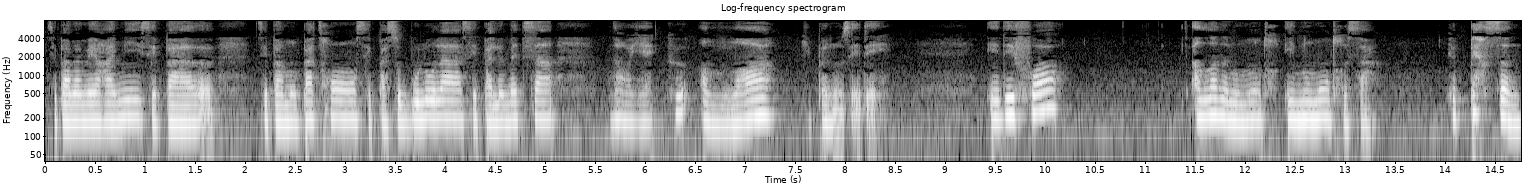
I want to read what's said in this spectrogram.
c'est pas ma meilleure amie, c'est pas euh, pas mon patron, c'est pas ce boulot là, c'est pas le médecin. Non, il y a que Allah qui peut nous aider. Et des fois Allah nous montre, il nous montre ça que personne.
